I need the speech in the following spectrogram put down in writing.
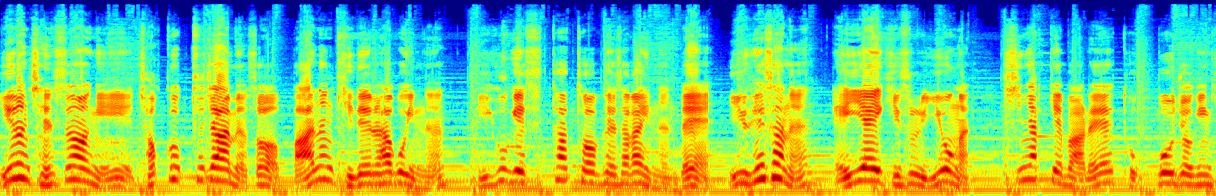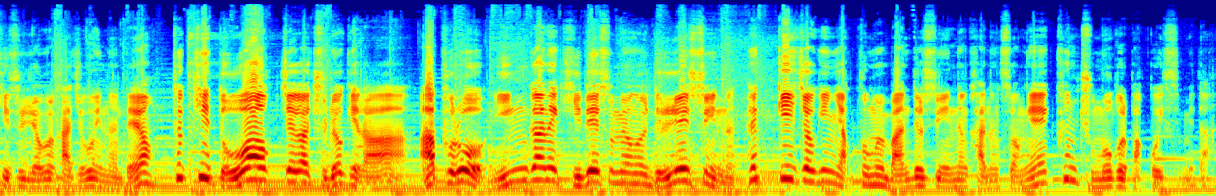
이런 젠슨 왕이 적극 투자하면서 많은 기대를 하고 있는 미국의 스타트업 회사가 있는데 이 회사는 AI 기술을 이용한 신약 개발에 독보적인 기술력을 가지고 있는데요. 특히 노화 억제가 주력이라 앞으로 인간의 기대 수명을 늘릴 수 있는 획기적인 약품을 만들 수 있는 가능성에 큰 주목을 받고 있습니다.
